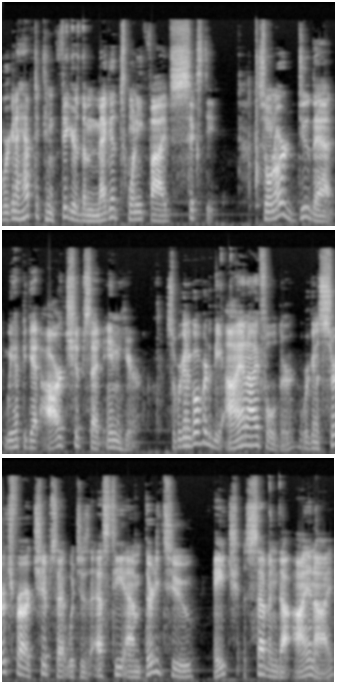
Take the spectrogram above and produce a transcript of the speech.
we're going to have to configure the Mega 2560. So in order to do that, we have to get our chipset in here. So we're going to go over to the INI folder. We're going to search for our chipset, which is STM32H7.ini.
